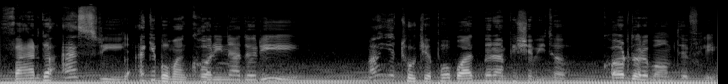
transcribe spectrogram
فردا اصری اگه با من کاری نداری من یه توکه پا باید برم پیش بیتا کار داره با هم تفلی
